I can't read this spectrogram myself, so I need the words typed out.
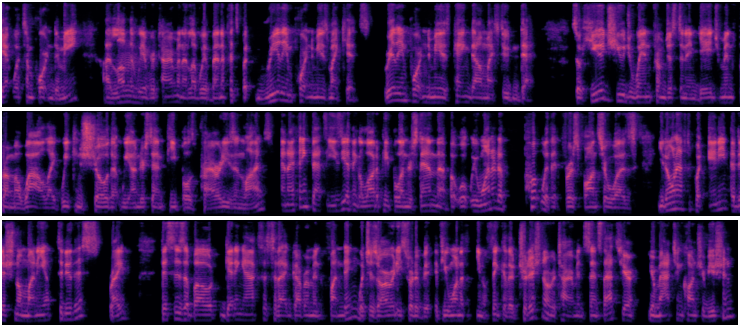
Get what's important to me. I love that we have mm. retirement. I love we have benefits, but really important to me is my kids. Really important to me is paying down my student debt. So huge, huge win from just an engagement from a wow, like we can show that we understand people's priorities and lives. And I think that's easy. I think a lot of people understand that. But what we wanted to put with it for a sponsor was you don't have to put any additional money up to do this, right? This is about getting access to that government funding, which is already sort of, if you want to, you know, think of the traditional retirement sense, that's your your matching contribution.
